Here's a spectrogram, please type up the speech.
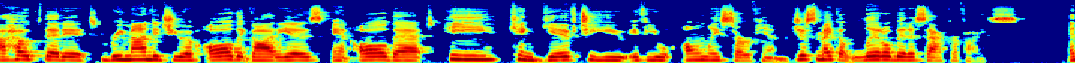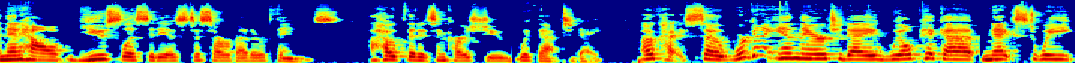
I hope that it reminded you of all that God is and all that He can give to you if you only serve Him. Just make a little bit of sacrifice. And then how useless it is to serve other things. I hope that it's encouraged you with that today. Okay, so we're going to end there today. We'll pick up next week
